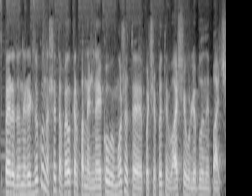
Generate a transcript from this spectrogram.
спереду на рюкзаку нашита велкер панель, на яку ви можете почепити ваші улюблені патчі.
